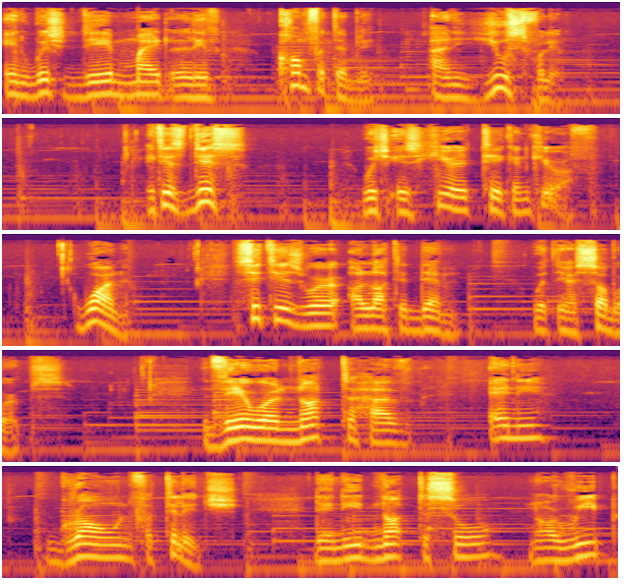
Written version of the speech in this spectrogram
in which they might live comfortably and usefully. It is this which is here taken care of. 1. Cities were allotted them with their suburbs. They were not to have any ground for tillage. They need not to sow, nor reap,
